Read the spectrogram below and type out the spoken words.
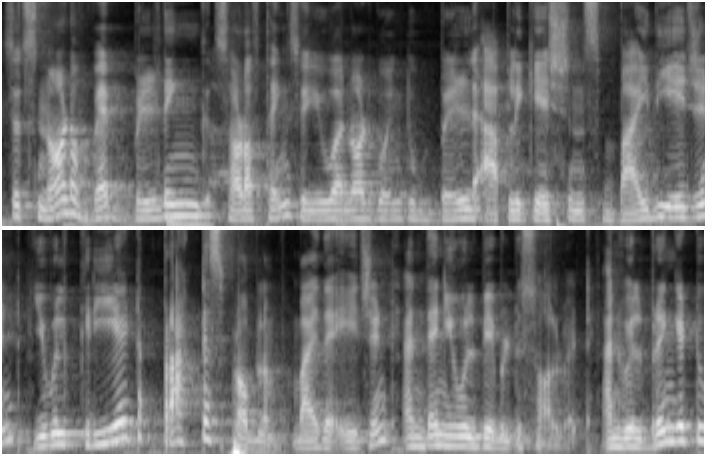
So it's not a web building sort of thing. So you are not going to build applications by the agent. You will create a practice problem by the agent and then you will be able to solve it. And we'll bring it to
